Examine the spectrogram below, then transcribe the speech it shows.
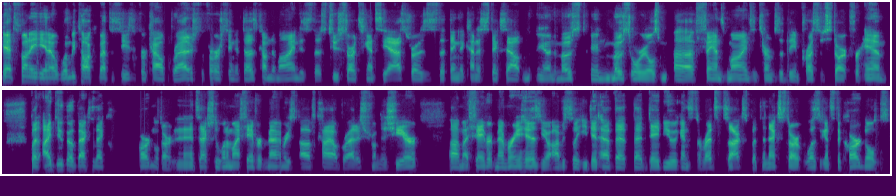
Yeah, it's funny. You know, when we talk about the season for Kyle Bradish, the first thing that does come to mind is those two starts against the Astros. Is the thing that kind of sticks out, you know, in the most in most Orioles uh, fans' minds in terms of the impressive start for him. But I do go back to that Cardinal start, and it's actually one of my favorite memories of Kyle Bradish from this year. Uh, my favorite memory of his, you know, obviously he did have that that debut against the Red Sox, but the next start was against the Cardinals,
